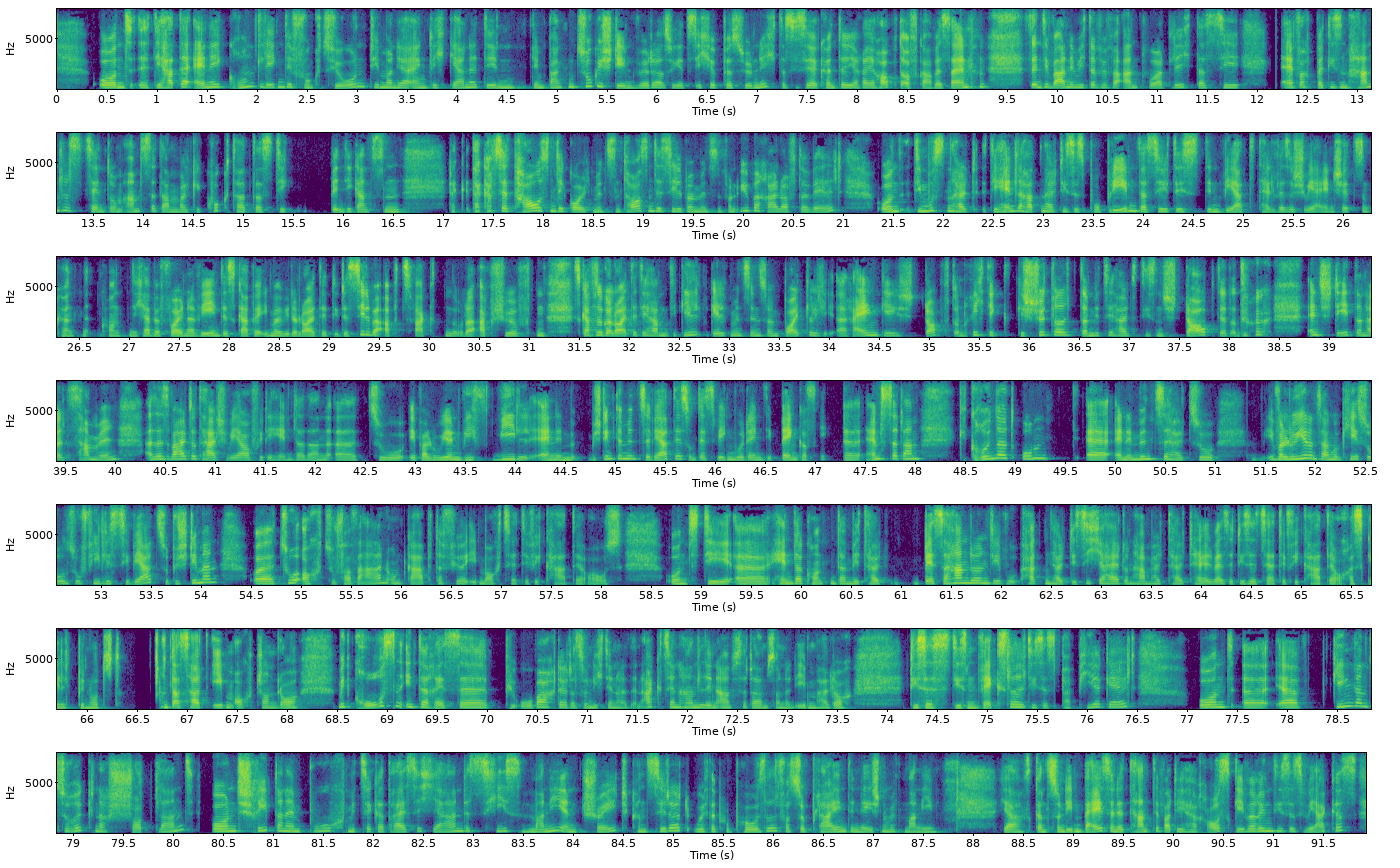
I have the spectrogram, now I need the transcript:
und äh, die hatte eine grundlegende Funktion, die man ja eigentlich gerne den, den Banken zugestehen würde. Also jetzt ich persönlich, das ist ja, könnte ihre Hauptaufgabe sein, denn sie war nämlich dafür verantwortlich, dass sie einfach bei diesem Handelszentrum Amsterdam mal geguckt hat, dass die wenn die ganzen, da, da gab es ja tausende Goldmünzen, tausende Silbermünzen von überall auf der Welt. Und die mussten halt, die Händler hatten halt dieses Problem, dass sie das, den Wert teilweise schwer einschätzen könnten, konnten. Ich habe ja vorhin erwähnt, es gab ja immer wieder Leute, die das Silber abzwackten oder abschürften. Es gab sogar Leute, die haben die Geldmünzen in so einen Beutel äh, reingestopft und richtig geschüttelt, damit sie halt diesen Staub, der dadurch entsteht, dann halt sammeln. Also es war halt total schwer auch für die Händler dann äh, zu evaluieren, wie viel eine bestimmte Münze wert ist und deswegen wurde eben die Bank of äh, Amsterdam gegründet, um äh, eine Münze halt zu evaluieren und sagen, okay, so und so viel ist sie wert, zu bestimmen, äh, zu auch zu verwahren und gab dafür eben auch Zertifikate aus. Und die äh, Händler konnten damit halt besser handeln, die hatten halt die Sicherheit und haben halt, halt teilweise diese Zertifikate auch als Geld benutzt. Und das hat eben auch John Law mit großem Interesse beobachtet, also nicht nur den Aktienhandel in Amsterdam, sondern eben halt auch dieses, diesen Wechsel, dieses Papiergeld. Und äh, er ging dann zurück nach Schottland und schrieb dann ein Buch mit circa 30 Jahren, das hieß Money and Trade Considered with a Proposal for Supplying the Nation with Money. Ja, ganz so nebenbei, seine Tante war die Herausgeberin dieses Werkes.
